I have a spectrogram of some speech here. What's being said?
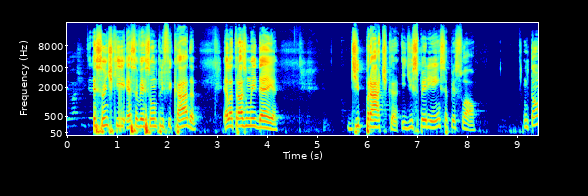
Eu acho interessante que essa versão amplificada, ela traz uma ideia de prática e de experiência pessoal. Então,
